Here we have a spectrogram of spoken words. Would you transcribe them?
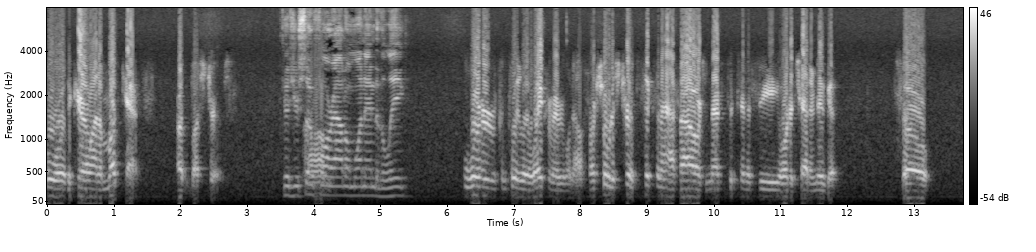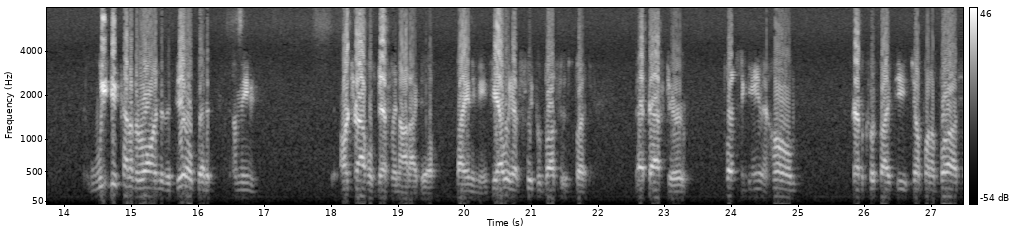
for the Carolina Mudcats are the bus trips. Because you're so um, far out on one end of the league. We're completely away from everyone else. Our shortest trip six and a half hours, and that's to Tennessee or to Chattanooga. So we get kind of the raw end of the deal, but it's, I mean, our travel is definitely not ideal by any means. Yeah, we have sleeper buses, but that's after playing the game at home, grab a quick bite to eat, jump on a bus,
